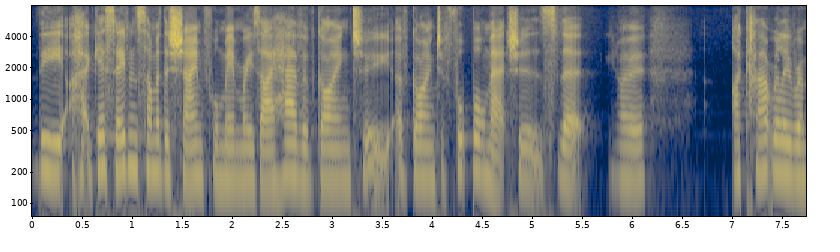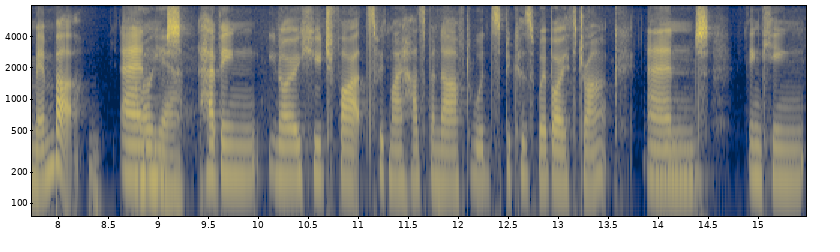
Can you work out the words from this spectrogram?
the I guess even some of the shameful memories I have of going to of going to football matches that, you know, I can't really remember. Oh, and yeah. having, you know, huge fights with my husband afterwards because we're both drunk and mm. thinking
